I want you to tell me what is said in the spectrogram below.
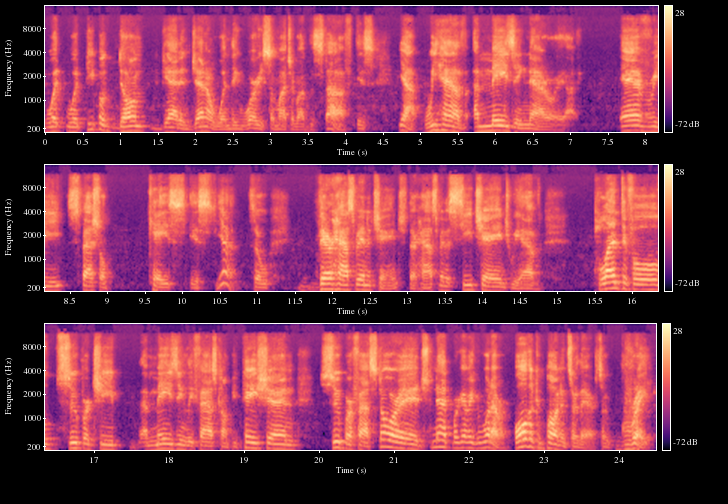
what what people don't get in general when they worry so much about the stuff is, yeah, we have amazing narrow AI. Every special case is yeah. So there has been a change. There has been a sea change. We have plentiful, super cheap, amazingly fast computation, super fast storage, network, whatever. All the components are there. So great.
